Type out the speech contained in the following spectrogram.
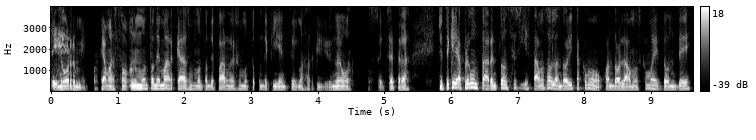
enorme, porque además son un montón de marcas, un montón de partners, un montón de clientes más adquiridos nuevos, etcétera. Yo te quería preguntar entonces, y estábamos hablando ahorita como cuando hablamos como de dónde,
